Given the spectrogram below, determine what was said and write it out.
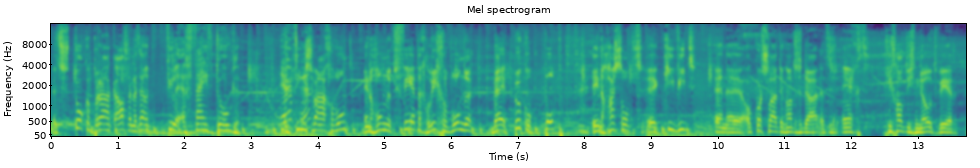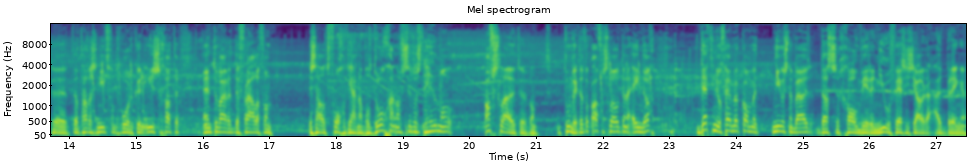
Het stokken braken af en uiteindelijk vielen er vijf doden. Erg, En tien zwaar gewond en 140 lichtgewonden bij Pukkelpop in Hasselt, eh, Kiewiet. En eh, ook kortsluiting hadden ze daar. Het is echt gigantisch noodweer. Eh, dat hadden ze niet van tevoren kunnen inschatten. En toen waren de verhalen van... zou het volgend jaar nog wel doorgaan of zullen ze het helemaal afsluiten? Want toen werd het ook afgesloten na één dag. 13 november kwam het nieuws naar buiten... dat ze gewoon weer een nieuwe versie zouden uitbrengen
